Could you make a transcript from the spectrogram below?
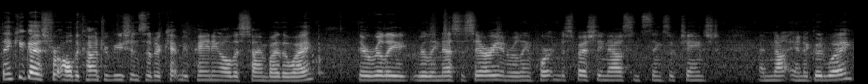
Thank you guys for all the contributions that have kept me painting all this time, by the way. They're really, really necessary and really important, especially now since things have changed and not in a good way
